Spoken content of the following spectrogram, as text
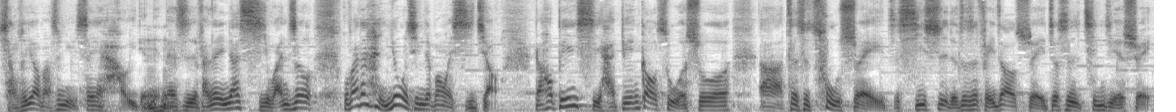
想说要不然是女生也好一点点，但是反正人家洗完之后，我发现他很用心在帮我洗脚，然后边洗还边告诉我说啊，这是醋水，这稀释的，这是肥皂水，这是清洁水，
